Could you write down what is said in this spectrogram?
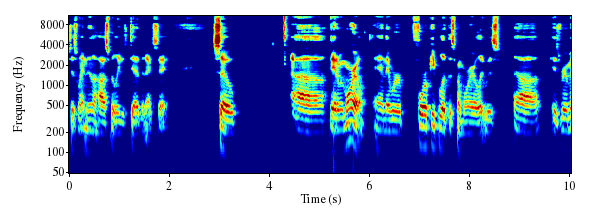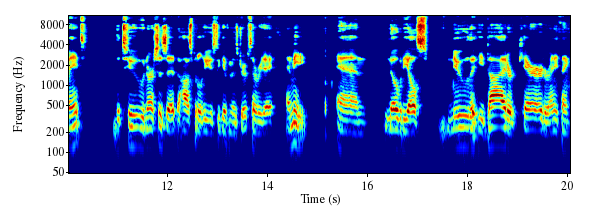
Just went into the hospital. He was dead the next day. So uh, they had a memorial, and there were four people at this memorial. It was uh, his roommate, the two nurses at the hospital who used to give him his drips every day, and me. And nobody else knew that he died or cared or anything.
